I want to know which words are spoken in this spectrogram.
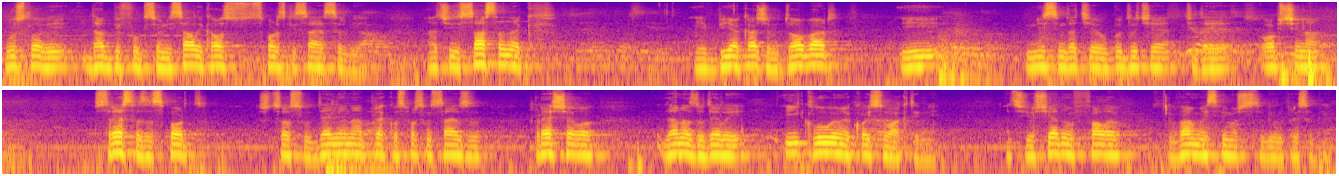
uslovi da bi funkcionisali kao Sportski sajez Srbije. Znači, sastanak je bio, kažem, dobar i mislim da će u buduće da je opština sredstva za sport što su deljena preko Sportskog sajaza Preševo, danas dodeli i klubima koji su aktivni. Znači, još jednom hvala vama i svima što ste bili prisutni.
